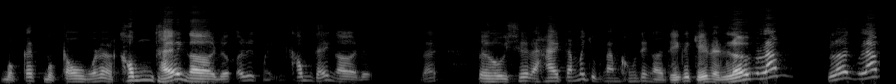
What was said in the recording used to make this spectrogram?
một cái, một câu đó là không thể ngờ được ở nước Mỹ, không thể ngờ được. Đấy, từ hồi xưa là hai trăm mấy chục năm không thể ngờ, thì cái chuyện này lớn lắm lớn lắm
